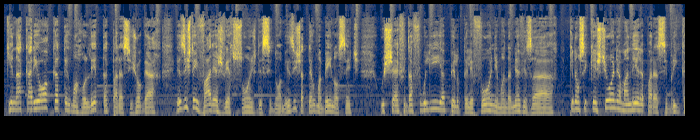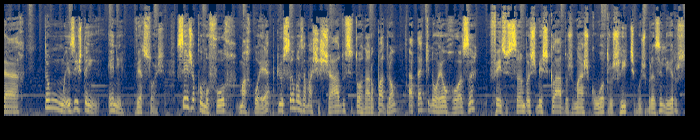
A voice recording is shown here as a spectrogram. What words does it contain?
que na Carioca tem uma roleta para se jogar. Existem várias versões desse nome, existe até uma bem inocente. O chefe da folia, pelo telefone, manda me avisar que não se questione a maneira para se brincar. Então, existem N versões. Seja como for, marcou época e os sambas amachichados se tornaram padrão até que Noel Rosa fez os sambas mesclados mais com outros ritmos brasileiros,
